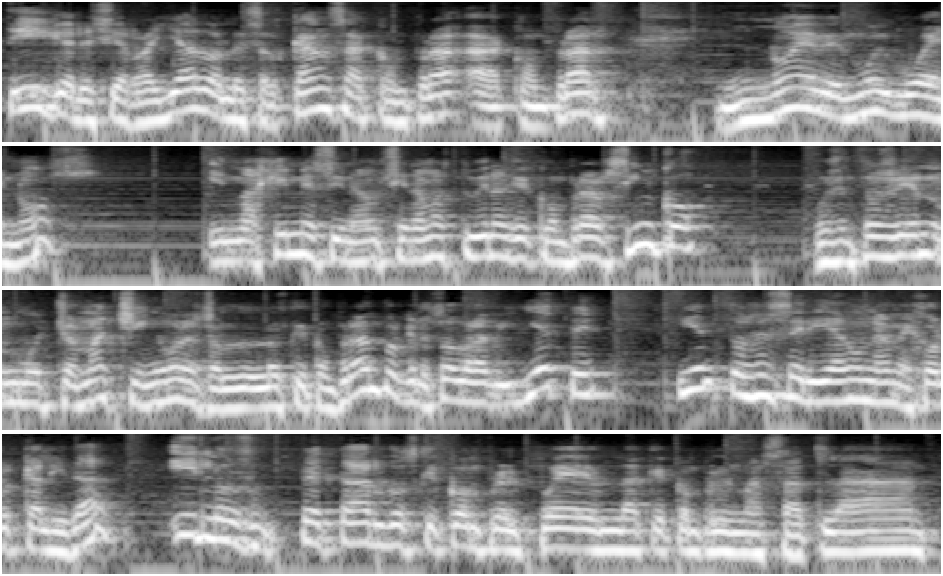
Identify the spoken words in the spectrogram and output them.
Tigres y Rayados les alcanza a comprar, a comprar nueve muy buenos, imagínense si, nada más tuvieran que comprar cinco, pues entonces serían mucho más chingones los que compraban porque les sobra billete y entonces sería una mejor calidad. Y los petardos que compra el Puebla, que compra el Mazatlán,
